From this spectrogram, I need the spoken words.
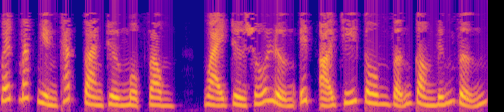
quét mắt nhìn khắp toàn trường một vòng, ngoại trừ số lượng ít ỏi chí tôn vẫn còn đứng vững,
